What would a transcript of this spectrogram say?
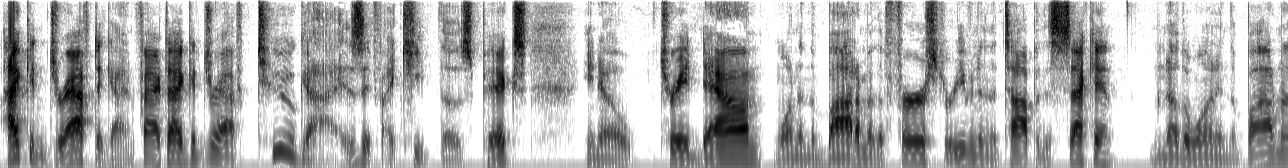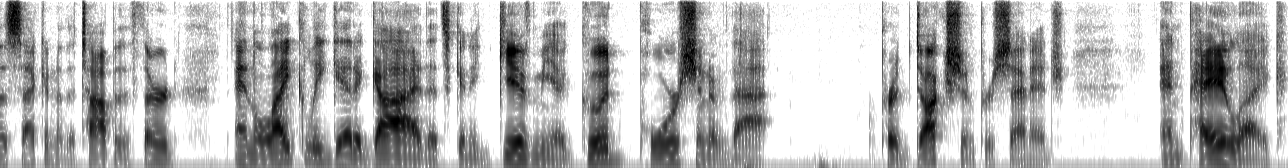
I can draft a guy. In fact, I could draft two guys if I keep those picks. You know, trade down, one in the bottom of the first or even in the top of the second, another one in the bottom of the second or the top of the third, and likely get a guy that's going to give me a good portion of that production percentage and pay like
